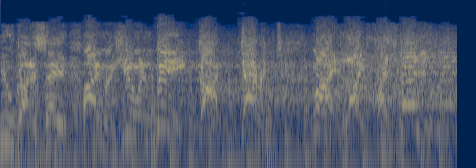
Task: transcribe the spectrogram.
You've got to say, I'm a human being. God damn it. My life has value.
